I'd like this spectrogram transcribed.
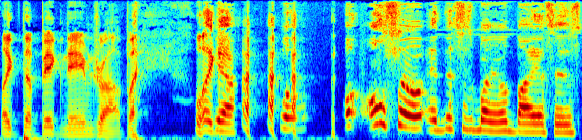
like the big name drop, but like yeah. Well, also, and this is my own biases.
